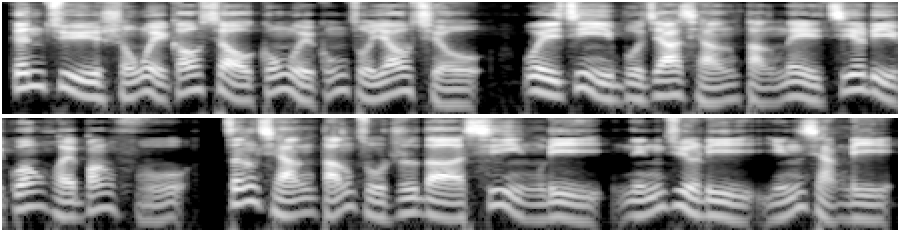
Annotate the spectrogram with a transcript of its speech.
根据省委高校工委工作要求，为进一步加强党内接力关怀帮扶，增强党组织的吸引力、凝聚力、影响力，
